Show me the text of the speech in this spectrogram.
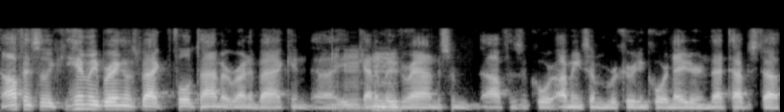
offensively, Hindley Brigham's back full time at running back, and uh, he kind of Mhm. moved around to some offensive core. I mean, some recruiting coordinator and that type of stuff.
